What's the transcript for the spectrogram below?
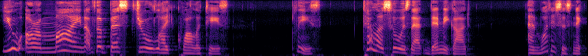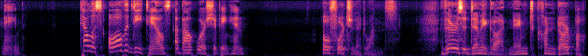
you are a mine of the best jewel like qualities. Please, tell us who is that demigod and what is his nickname? Tell us all the details about worshipping him. O fortunate ones, there is a demigod named Kandarpa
